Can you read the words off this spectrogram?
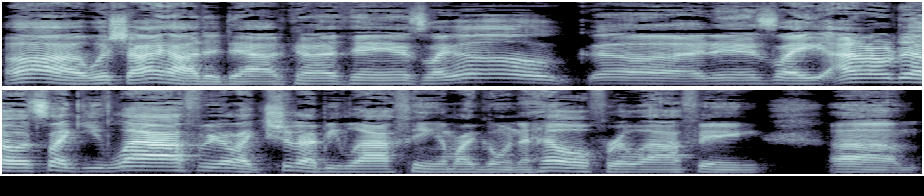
ah, oh, I wish I had a dad kind of thing. It's like, oh god, and it's like I don't know. It's like you laugh, and you're like, should I be laughing? Am I going to hell for laughing? Um,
